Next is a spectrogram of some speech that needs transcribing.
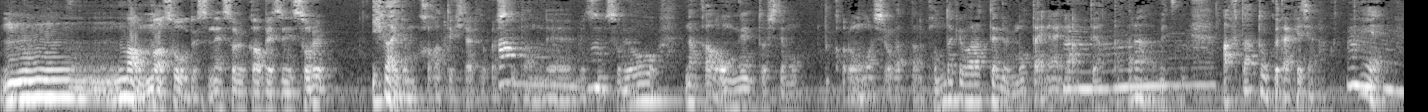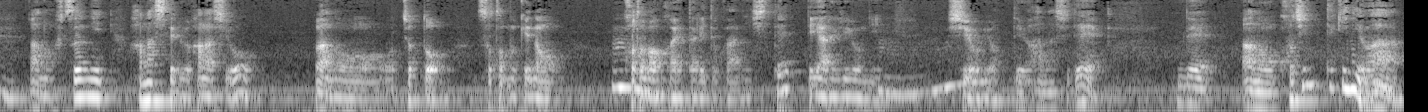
うーん。まあまあそうですね。それか別にそれ以外でもかかってきたりとかしてたんで別にそれをなんか音源としてもこれ面白かったなこんだけ笑ってんのにもったいないなってやったからうん。別にアフタートークだけじゃなくて、あの普通に話してる話をあのちょっと外向けの言葉を変えたりとかにしてでやれるようにしようよっていう話でであの個人的には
